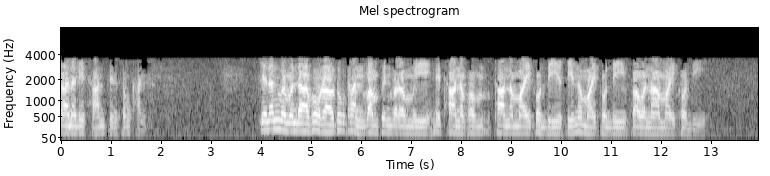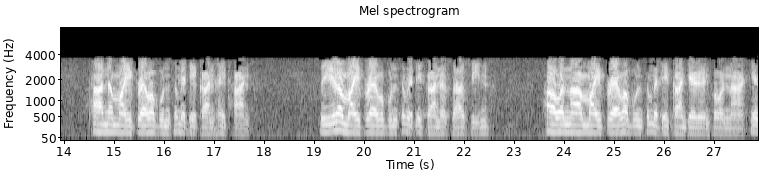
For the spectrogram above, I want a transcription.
การอธิษฐานเป็นสำคัญ ฉะนั้นเมื่อบรรดาพวกเราทุกท่านบำเพ็ญบารมีในทานพรมทานนามัยก็ดี ศีลนามัยก็ดี ภาวนาไมัยก็ดี ทานนามัยแปลว่าบุญสำเร็จในการให้ทาน ศีลนามัยแปลว่าบุญสำเร็จในการรักษาศีล ภาวนาไมัยแปลว่าบุญสำเร็จในการเจริญภาวนา เช่น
